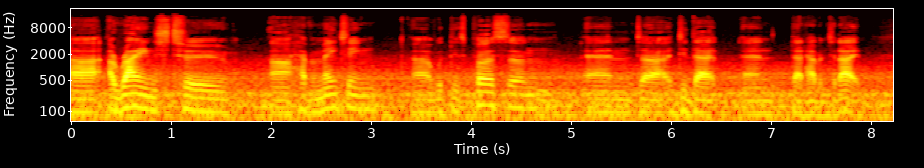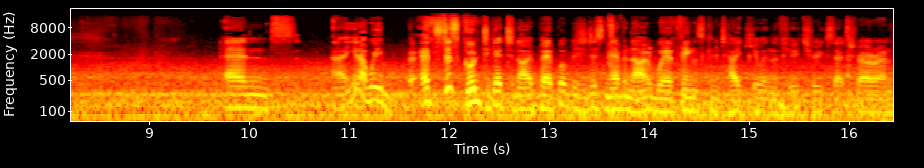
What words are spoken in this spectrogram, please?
uh, arranged to uh, have a meeting uh, with this person, and uh, did that, and that happened today. And uh, you know, we it's just good to get to know people because you just never know where things can take you in the future, etc. And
